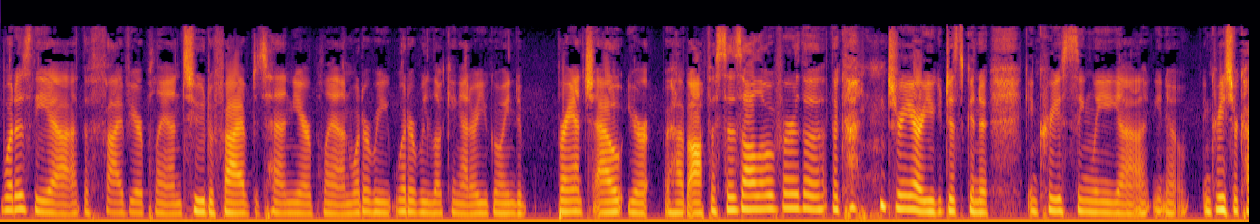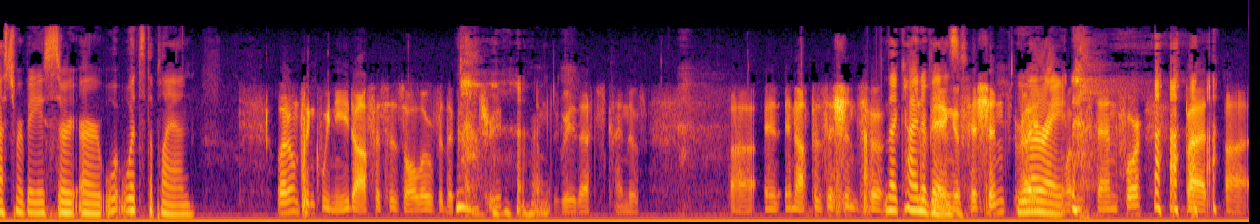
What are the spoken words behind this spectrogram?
what is the uh, the five year plan, two to five to ten year plan? What are we what are we looking at? Are you going to branch out your have offices all over the, the country? Are you just going to increasingly uh, you know increase your customer base, or, or wh- what's the plan? Well, I don't think we need offices all over the country. To some degree, that's kind of uh, in, in opposition to That kind to of being is. efficient, right? are right. what we stand for. but uh,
